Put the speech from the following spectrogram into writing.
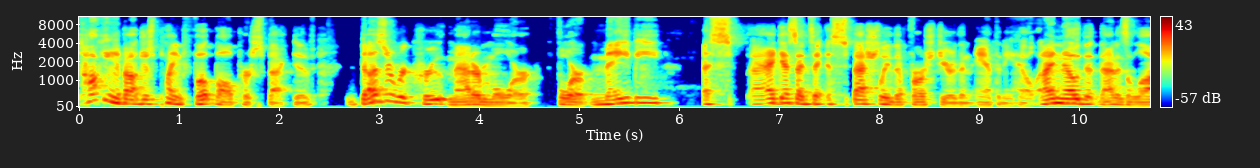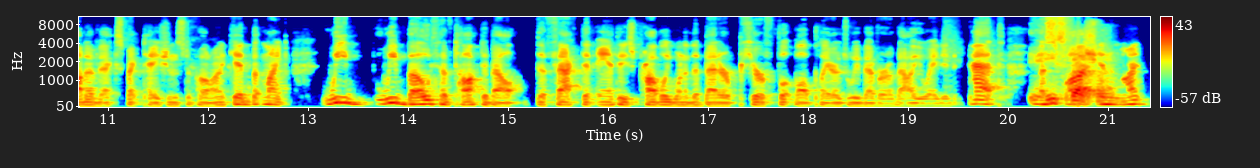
talking about just plain football perspective, does a recruit matter more for maybe I guess I'd say especially the first year than Anthony Hill. And I know that that is a lot of expectations to put on a kid, but Mike, we we both have talked about the fact that Anthony's probably one of the better pure football players we've ever evaluated at a He's spot special. in line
